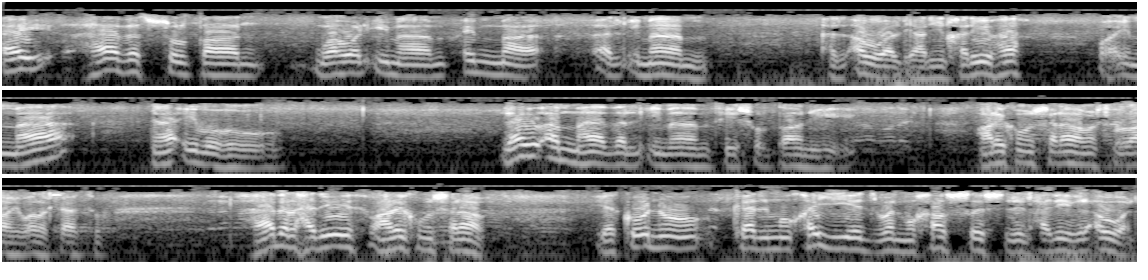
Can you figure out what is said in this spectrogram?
أي هذا السلطان وهو الإمام إما الإمام الأول يعني الخليفة وإما نائبه. لا يؤم هذا الإمام في سلطانه. وعليكم السلام ورحمة الله وبركاته. هذا الحديث وعليكم السلام. يكون كالمقيد والمخصص للحديث الأول.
